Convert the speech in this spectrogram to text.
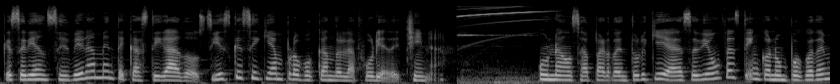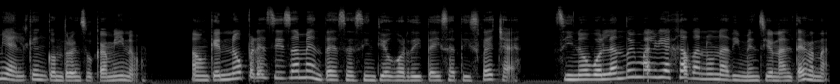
que serían severamente castigados si es que seguían provocando la furia de China. Una osa parda en Turquía se dio un festín con un poco de miel que encontró en su camino aunque no precisamente se sintió gordita y satisfecha, sino volando y mal viajada en una dimensión alterna.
